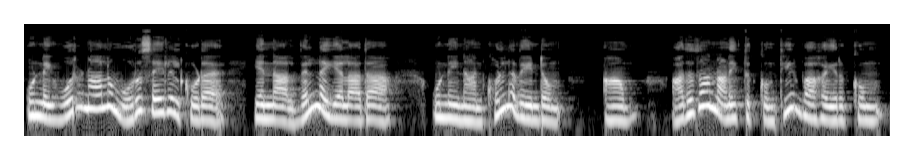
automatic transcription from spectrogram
உன்னை ஒரு நாளும் ஒரு செயலில் கூட என்னால் வெல்ல இயலாதா? உன்னை நான் கொல்ல வேண்டும். ஆம் அதுதான் அனைத்துக்கும் தீர்வாக இருக்கும்.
